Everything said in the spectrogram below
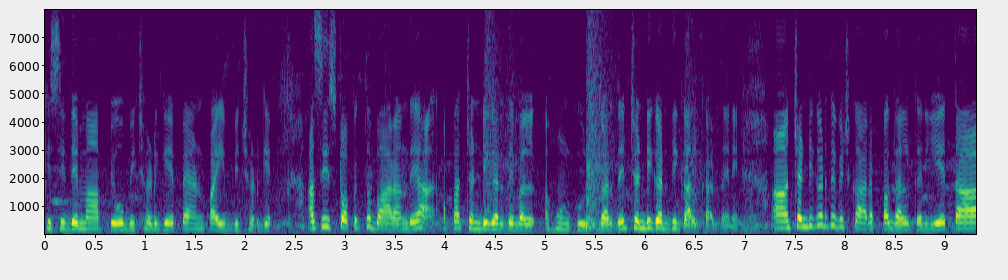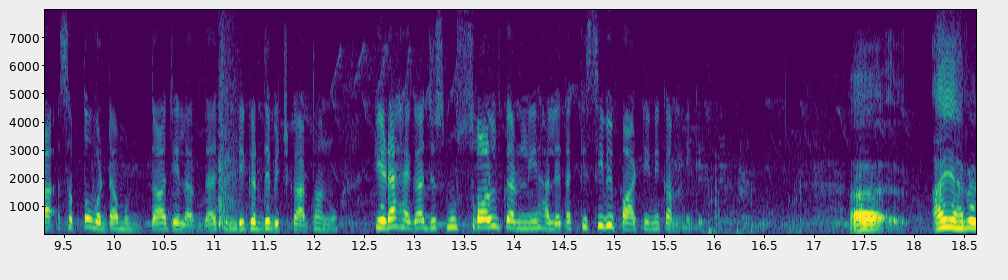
ਕਿਸੇ ਦੇ ਮਾਂ ਪਿਓ ਵਿਛੜ ਗਏ ਭੈਣ ਭਾਈ ਵਿਛੜ ਗਏ। ਅਸੀਂ ਇਸ ਟੌਪਿਕ ਤੋਂ ਬਾਹਰ ਆਂਦੇ ਆ ਆਪਾਂ ਚੰਡੀਗੜ੍ਹ ਦੇ ਵੱਲ ਹੁਣ ਕੁਝ ਕਰਦੇ ਚੰਡੀਗੜ੍ਹ ਦੀ ਗੱਲ ਕਰਦੇ ਨੇ। ਚੰਡੀਗੜ੍ਹ ਦੇ ਵਿਚਕਾਰ ਆਪਾਂ ਗੱਲ ਕਰੀਏ ਤਾਂ ਸਭ ਤੋਂ ਵੱਡਾ ਮੁੱਦਾ ਜੇ ਲੱਗਦਾ ਹੈ ਚੰਡੀਗੜ੍ਹ ਦੇ ਵਿਚਕਾਰ ਤੁਹਾਨੂੰ ਕਿਹੜਾ ਹੈਗਾ ਜਿਸ ਨੂੰ ਸੋਲਵ ਕਰਨ ਲਈ ਹਾਲੇ ਤੱਕ ਕਿਸੇ ਵੀ ਪਾਰਟੀ ਨੇ ਕੰਮ ਨਹੀਂ ਕੀਤਾ? ਆਈ ਹੈਵ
